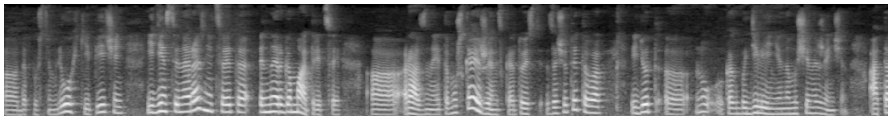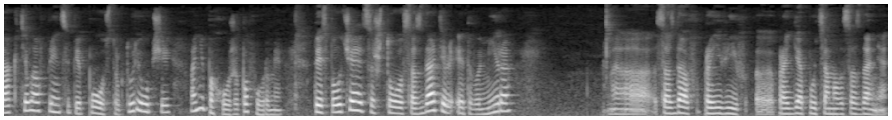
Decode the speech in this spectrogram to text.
допустим, легкие, печень. Единственная разница – это энергоматрицы а, разные, это мужская и женская, то есть за счет этого идет э, ну, как бы деление на мужчин и женщин. А так тела, в принципе, по структуре общей, они похожи по форме. То есть получается, что создатель этого мира, э, создав, проявив, э, пройдя путь самого создания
